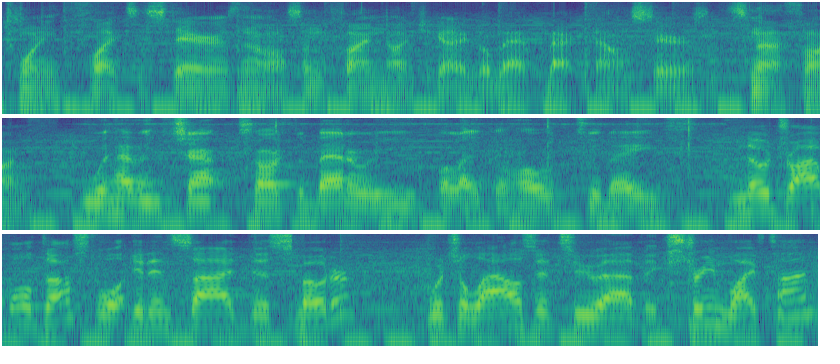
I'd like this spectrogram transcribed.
20 flights of stairs, and all of a sudden find out you got to go back back downstairs. It's not fun. We haven't char- charged the battery for like a whole two days. No drywall dust will get inside this motor, which allows it to have extreme lifetime.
